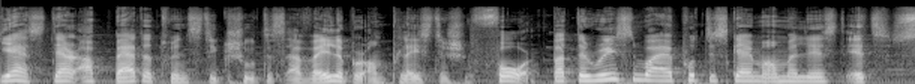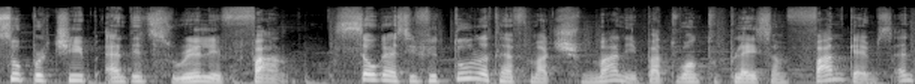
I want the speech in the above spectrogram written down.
yes, there are better twin stick shooters available on PlayStation 4. But the reason why I put this game on my list, it's super cheap and it's really fun. So guys, if you do not have much money but want to play some fun games and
